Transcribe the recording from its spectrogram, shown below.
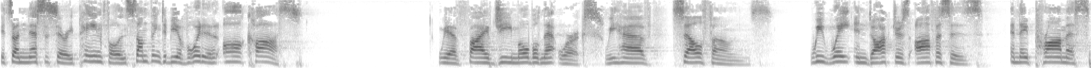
It's unnecessary, painful, and something to be avoided at all costs. We have 5G mobile networks. We have cell phones. We wait in doctors' offices and they promise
